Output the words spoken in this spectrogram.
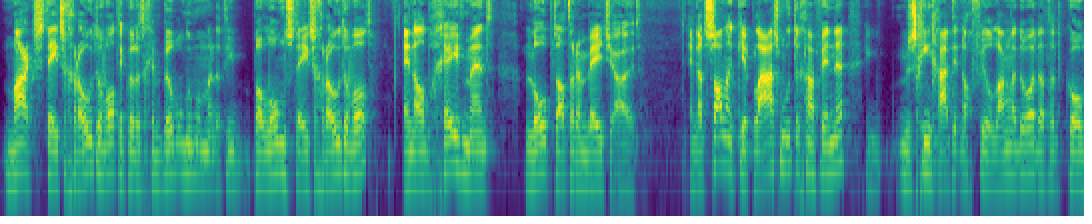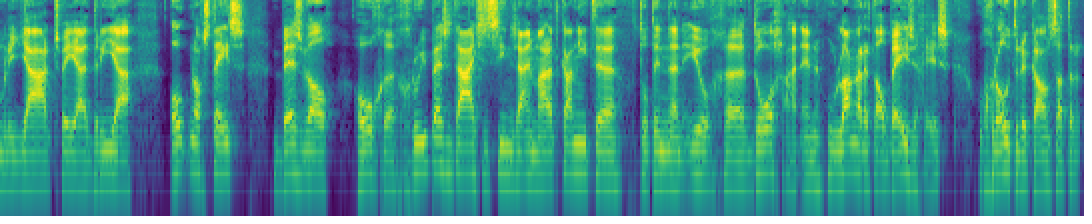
markt steeds groter wordt. Ik wil het geen bubbel noemen, maar dat die ballon steeds groter wordt. En dan op een gegeven moment loopt dat er een beetje uit. En dat zal een keer plaats moeten gaan vinden. Ik, misschien gaat dit nog veel langer door. Dat het komende jaar, twee jaar, drie jaar ook nog steeds best wel hoge groeipercentages zien zijn. Maar het kan niet uh, tot in een eeuwig uh, doorgaan. En hoe langer het al bezig is, hoe groter de kans dat er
